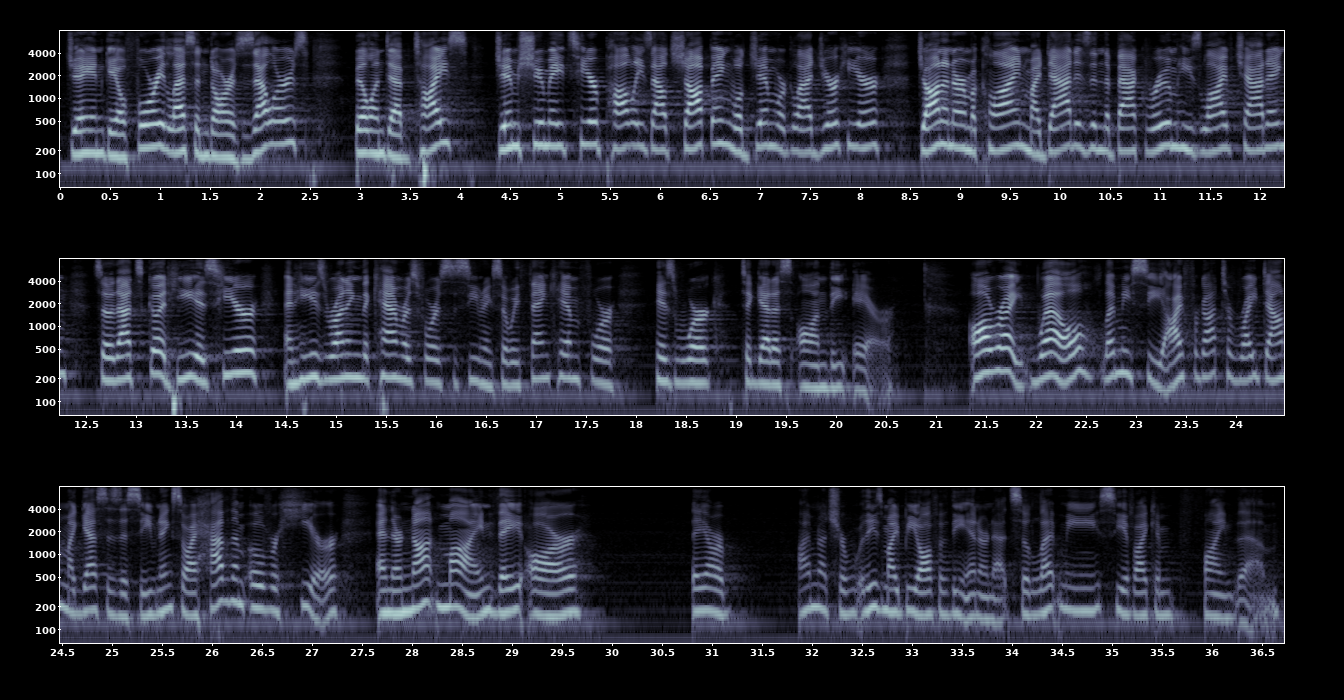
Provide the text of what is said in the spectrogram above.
Jay and Gail Forey, Les and Doris Zellers, Bill and Deb Tice, Jim Shoemate's here. Polly's out shopping. Well, Jim, we're glad you're here. John and Irma Klein. My dad is in the back room. He's live chatting. So that's good. He is here and he's running the cameras for us this evening. So we thank him for his work to get us on the air. All right, well, let me see. I forgot to write down my guesses this evening, so I have them over here, and they're not mine. They are, they are, I'm not sure, these might be off of the internet, so let me see if I can find them.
